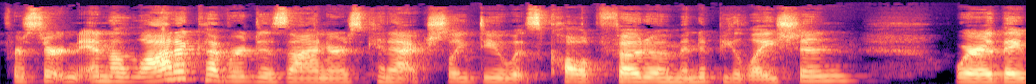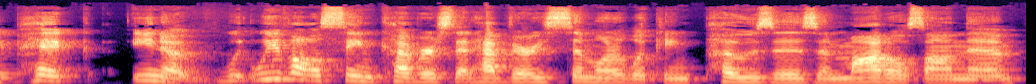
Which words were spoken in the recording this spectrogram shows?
For certain. And a lot of cover designers can actually do what's called photo manipulation where they pick you know, we've all seen covers that have very similar looking poses and models on them,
